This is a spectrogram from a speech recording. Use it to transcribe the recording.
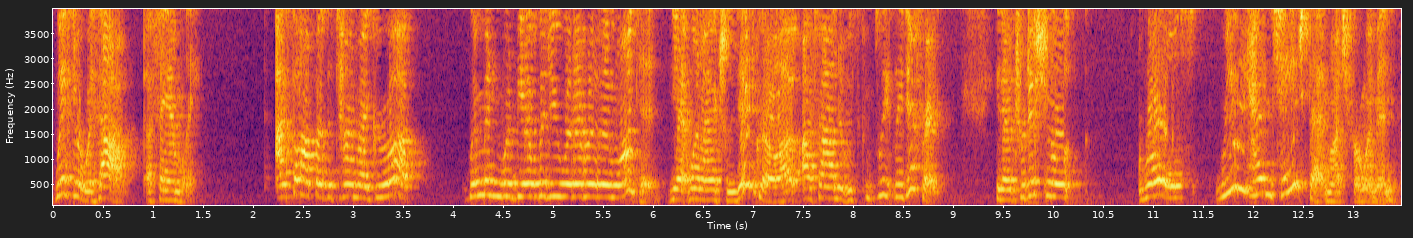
with or without a family. I thought by the time I grew up, women would be able to do whatever they wanted. Yet when I actually did grow up, I found it was completely different. You know, traditional roles really hadn't changed that much for women.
